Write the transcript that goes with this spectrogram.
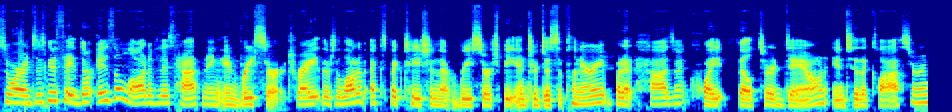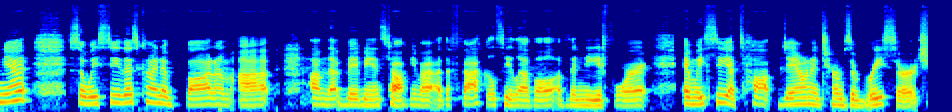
Sorry, I'm just going to say there is a lot of this happening in research, right? There's a lot of expectation that research be interdisciplinary, but it hasn't quite filtered down into the classroom yet. So we see this kind of bottom up um, that Vivian's talking about at the faculty level of the need for it. And we see a top down in terms of research,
